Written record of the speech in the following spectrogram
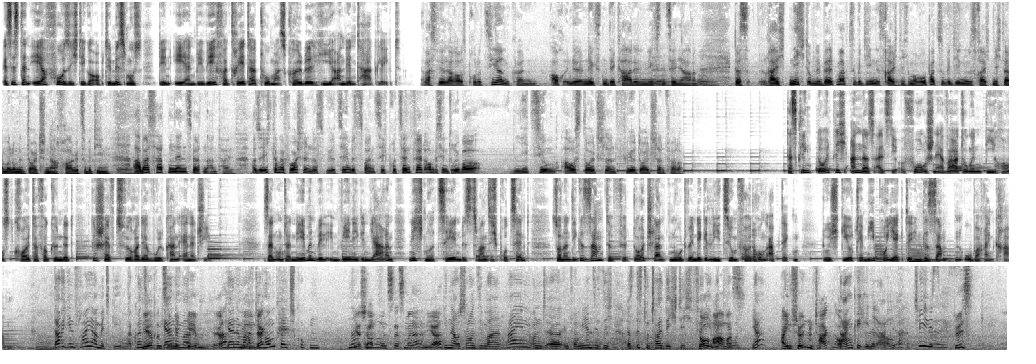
Es ist ein eher vorsichtiger Optimismus, den ENBW-Vertreter Thomas Kölbel hier an den Tag legt. Was wir daraus produzieren können, auch in der nächsten Dekade, in den nächsten mhm. zehn Jahren, mhm. das reicht nicht, um den Weltmarkt zu bedienen, es reicht nicht, um Europa zu bedienen und es reicht nicht einmal, um eine deutsche Nachfrage zu bedienen. Mhm. Aber es hat einen nennenswerten Anteil. Also ich kann mir vorstellen, dass wir 10 bis 20 Prozent, vielleicht auch ein bisschen drüber, Lithium aus Deutschland für Deutschland fördern. Das klingt deutlich anders als die euphorischen Erwartungen, die Horst Kräuter verkündet, Geschäftsführer der Vulkan Energy. Sein Unternehmen will in wenigen Jahren nicht nur 10 bis 20 Prozent, sondern die gesamte für Deutschland notwendige Lithiumförderung abdecken, durch Geothermieprojekte im gesamten Oberrheingraben. Darf ich Ihnen Flyer mitgeben? Da können Sie auch gerne, Sie mal, ja? gerne mal auf die Homepage gucken. Ne? Wir schauen uns das mal an, ja? Genau, schauen Sie mal rein und äh, informieren Sie sich. Das ist total wichtig für so, die Region. Wir's. Ja? Einen schönen Tag noch. Danke Ihnen auch. Tschüss. Tschüss.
